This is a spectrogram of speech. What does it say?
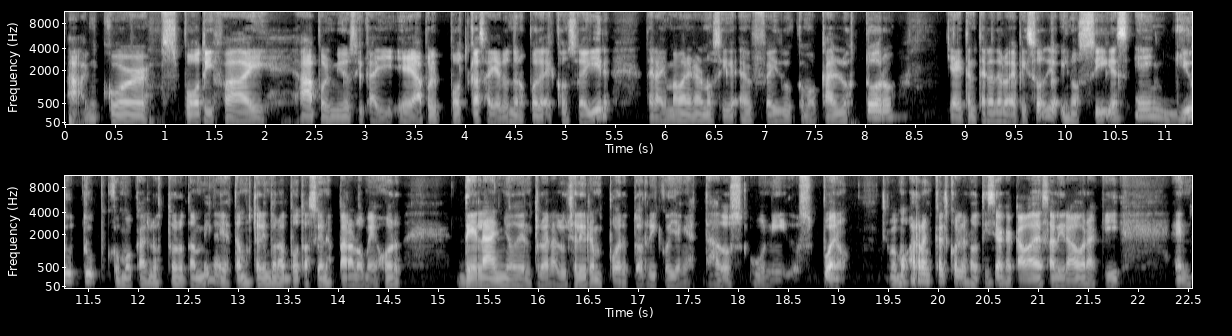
Anchor, Spotify, Apple Music, eh, Apple Podcast, ahí es donde nos puedes conseguir. De la misma manera nos sigues en Facebook como Carlos Toro y ahí te enteras de los episodios y nos sigues en YouTube como Carlos Toro también. Ahí estamos teniendo las votaciones para lo mejor del año dentro de la lucha libre en Puerto Rico y en Estados Unidos. Bueno, vamos a arrancar con la noticia que acaba de salir ahora aquí. En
